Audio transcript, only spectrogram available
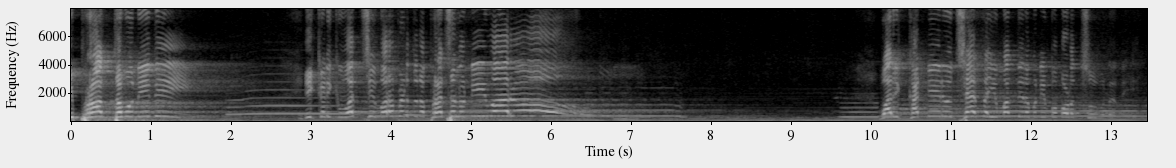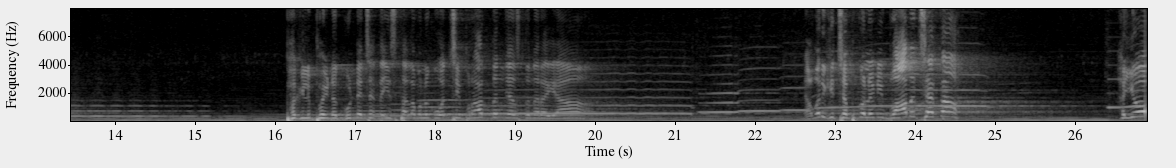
ఈ ప్రాంతము నీది. ఇక్కడికి వచ్చి మొరపెడుతున్న ప్రజలు నీవారు. వారి కన్నీరు చేత ఈ మందిరము నింపబడచ్చు ఉన్నది. పగిలిపోయిన గుండె చేత ఈ స్థలములకు వచ్చి ప్రార్థన చేస్తున్నారయ్యా. ఎవరికి చెప్పుకోలేని బాధ చేత అయ్యో!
